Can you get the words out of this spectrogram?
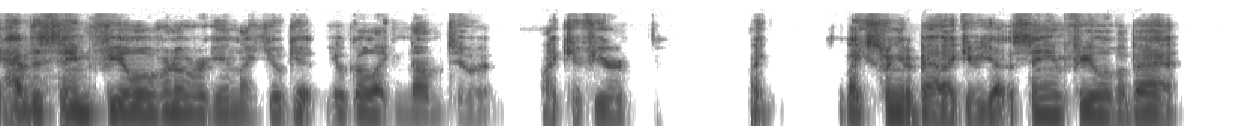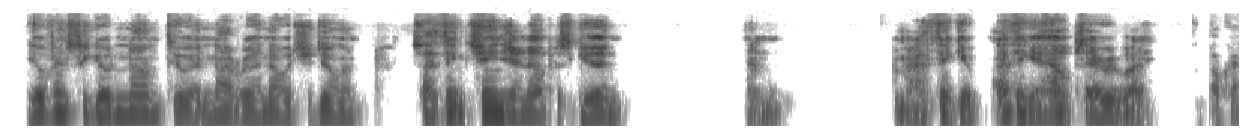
have the same feel over and over again, like you'll get you'll go like numb to it. Like if you're like like swinging a bat, like if you got the same feel of a bat, you'll eventually go numb to it and not really know what you're doing. So I think changing it up is good, and I mean I think it I think it helps everybody. Okay.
